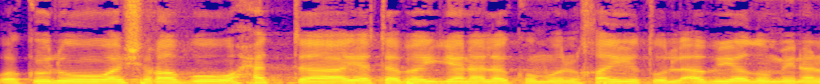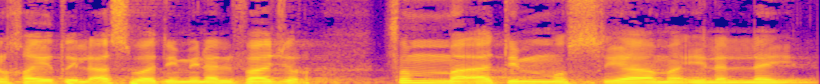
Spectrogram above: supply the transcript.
وكلوا واشربوا حتى يتبين لكم الخيط الأبيض من الخيط الأسود من الفجر ثم أتموا الصيام إلى الليل.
